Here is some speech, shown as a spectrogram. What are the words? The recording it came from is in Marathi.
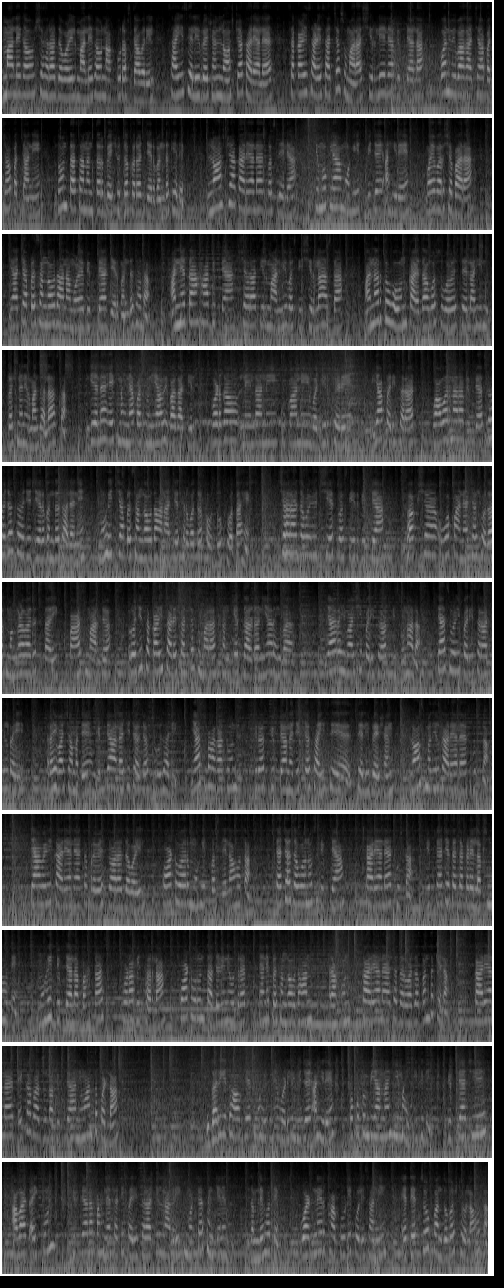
मालेगाव शहराजवळील मालेगाव नागपूर रस्त्यावरील साई सेलिब्रेशन लॉन्सच्या कार्यालयात सकाळी साडेसातच्या सुमारास शिरलेल्या बिबट्याला वन विभागाच्या बचाव पथकाने दोन तासानंतर बेशुद्ध करत जेरबंद केले. लॉन्सच्या कार्यालयात बसलेल्या चिमुकल्या मोहित विजय आहिरे वय वर्ष बारा याच्या प्रसंगावधानामुळे बिबट्या जेरबंद झाला. अन्यथा हा बिबट्या शहरातील मानवी वस्तीत शिरला असता अनर्थ होऊन कायदा व सुव्यवस्थेलाही प्रश्न निर्माण झाला असता. गेल्या एक महिन्यापासून या विभागातील वडगाव लेंदाने कुकाने वजीरखेडे या परिसरात वावरणारा बिबट्या सहजासहजी जेरबंद झाल्याने मोहितच्या प्रसंगावधानाचे सर्वत्र कौतुक होत आहे. शहराजवळील शेतवस्तीत बिबट्या भक्ष्य व पाण्याच्या शोधात मंगळवारी तारीख पाच मार्च रोजी सकाळी साडेसातच्या सुमारास संकेत गार्डन या रहिवा या रहिवाशी परिसरात दिसून आला. त्याचवेळी परिसरातील रहि रहिवाशामध्ये बिबट्या आल्याची चर्चा सुरू झाली. याच भागातून फिरत बिबट्या नजीकच्या साई से सेलिब्रेशन लॉन्समधील कार्यालयात घुसला. त्यावेळी कार्यालयाच्या प्रवेशद्वाराजवळील पॉटवर मोहित बसलेला होता. त्याच्या जवळूनच बिबट्या कार्यालयात घुसला. बिबट्याचे त्याच्याकडे लक्ष नव्हते. मोहित बिबट्याला पाहताच थोडा बिथरला क्वाटवरून तातडीने उतरत त्याने प्रसंगावधान राखून कार्यालयाचा दरवाजा बंद केला. कार्यालयात एका बाजूला बिबट्या निवांत पडला. घरी धाव घेत मोहितने वडील विजय आहिरे व कुटुंबियांना ही माहिती दिली. बिबट्याची आवाज ऐकून बिबट्याला पाहण्यासाठी परिसरातील नागरिक मोठ्या संख्येने जमले होते. वडनेर खाकुर्डी पोलिसांनी येथे चोख बंदोबस्त ठेवला होता.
